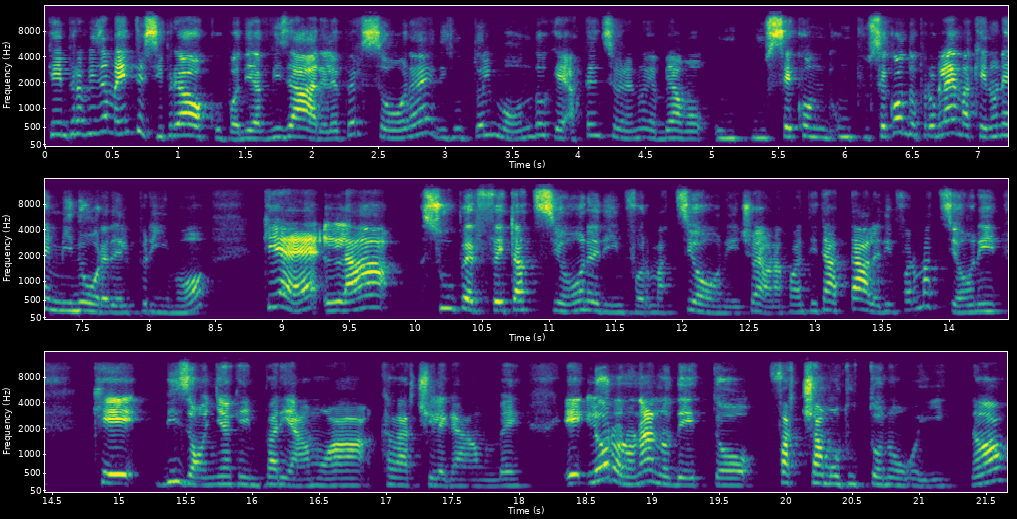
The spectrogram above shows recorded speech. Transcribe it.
che improvvisamente si preoccupa di avvisare le persone di tutto il mondo che, attenzione, noi abbiamo un, un, secondo, un secondo problema che non è minore del primo, che è la superfetazione di informazioni, cioè una quantità tale di informazioni che bisogna che impariamo a cavarci le gambe. E loro non hanno detto facciamo tutto noi, no?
